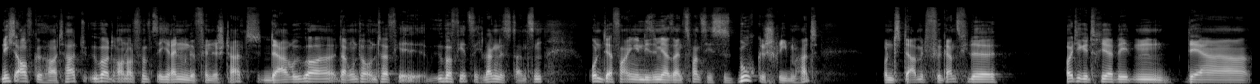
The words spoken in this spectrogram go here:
nicht aufgehört hat, über 350 Rennen gefinisht hat, darüber, darunter unter vier, über 40 Langdistanzen und der vor allem in diesem Jahr sein 20. Buch geschrieben hat und damit für ganz viele heutige Triathleten der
